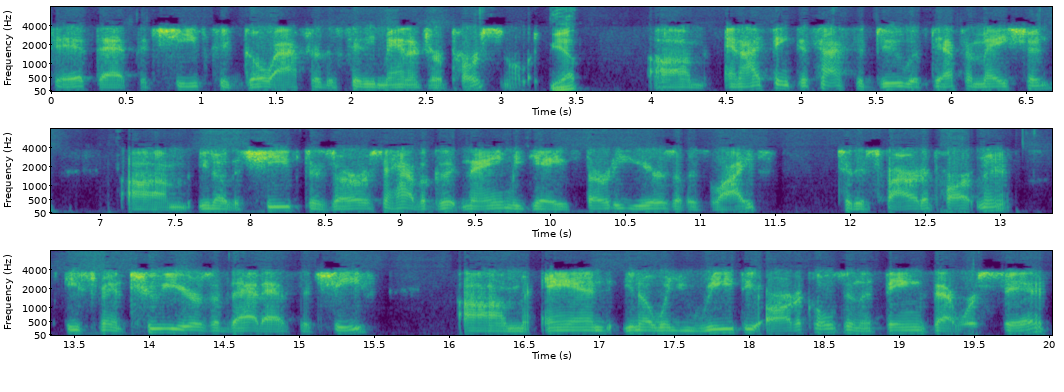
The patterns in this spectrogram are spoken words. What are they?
said that the chief could go after the city manager personally. Yep. Um, and I think this has to do with defamation. Um, you know, the chief deserves to have a good name. He gave 30 years of his life to this fire department. He spent two years of that as the chief. Um, and, you know, when you read the articles and the things that were said,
